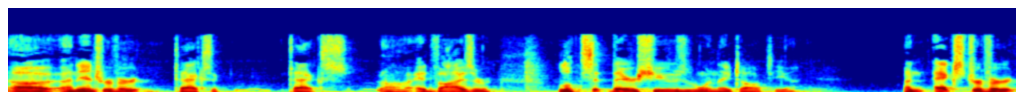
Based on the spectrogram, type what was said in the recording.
Uh, an introvert tax tax uh, advisor looks at their shoes when they talk to you. An extrovert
